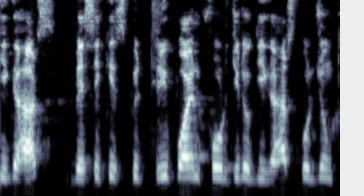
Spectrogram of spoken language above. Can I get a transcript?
gigahertz basic speed three point four zero gigahertz পর্যন্ত।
